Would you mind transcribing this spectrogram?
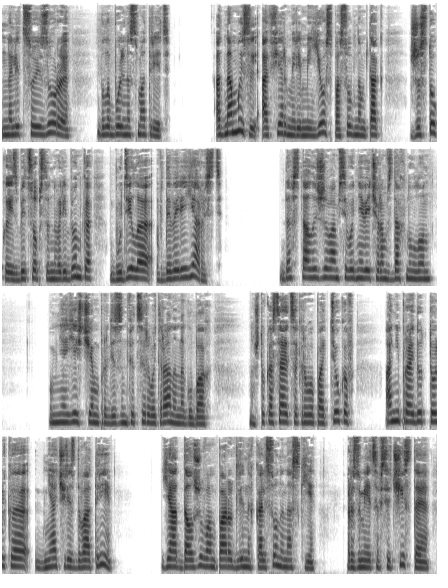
на лицо Изоры было больно смотреть. Одна мысль о фермере Мио, способном так жестоко избить собственного ребенка, будила в доверие ярость. «Досталось же вам сегодня вечером», — вздохнул он. «У меня есть чем продезинфицировать раны на губах, но что касается кровоподтеков, они пройдут только дня через два-три. Я одолжу вам пару длинных кальсон и носки. Разумеется, все чистое —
